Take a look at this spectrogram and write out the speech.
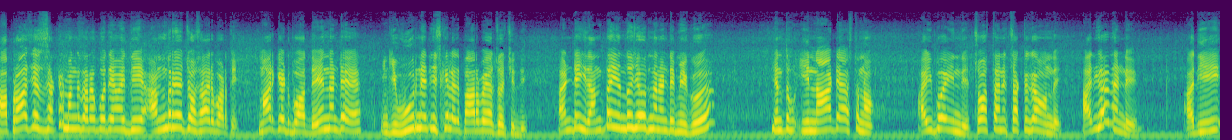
ఆ ప్రాసెస్ సక్రమంగా జరగకపోతే ఏమైంది అందరూ వచ్చి ఒకసారి పడతాయి. మార్కెట్ పోద్ది. ఏంటంటే ఇంక ఈ ఊరినే తీసుకెళ్ళి పారబోయాల్సి వచ్చింది అంటే ఇదంతా ఎందుకు చెబుతున్నానంటే మీకు ఇంత ఈ నాటేస్తున్నాం అయిపోయింది. చూస్తానికి చక్కగా ఉంది. అది కాదండి. అది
